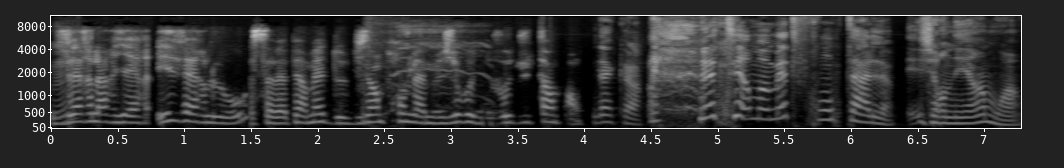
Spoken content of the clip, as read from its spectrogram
Mhm. vers l'arrière et vers le haut. Ça va permettre de bien prendre la mesure au niveau du tympan. D'accord. Le thermomètre frontal. J'en ai un, moi.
